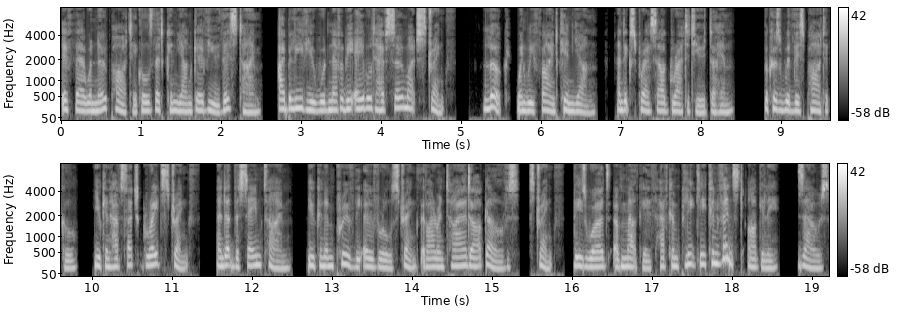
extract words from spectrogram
If there were no particles that Kinyan gave you this time, I believe you would never be able to have so much strength. Look when we find Kinyan, and express our gratitude to him. Because with this particle, you can have such great strength, and at the same time, you can improve the overall strength of our entire Dark Elves' strength. These words of Malkith have completely convinced Argily, Zauz,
